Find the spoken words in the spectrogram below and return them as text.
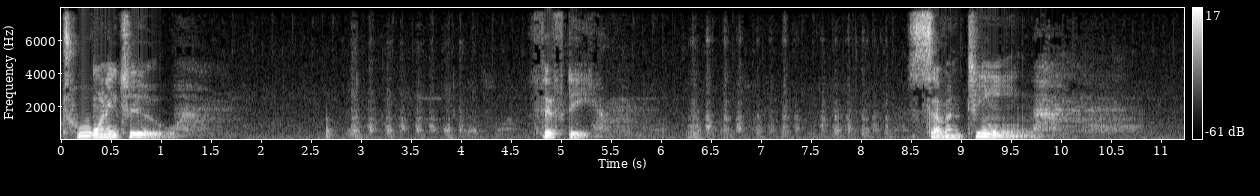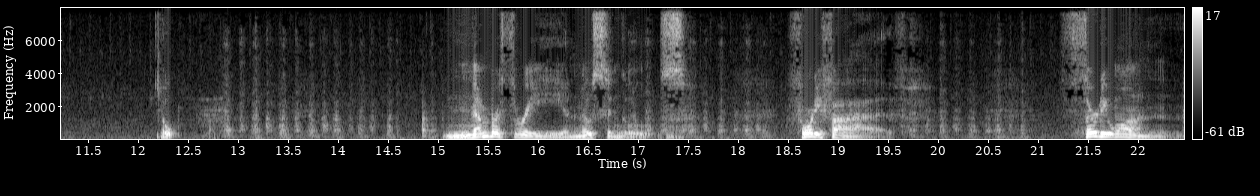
22, 50, 17. Nope. Number three, and no singles. 45. 31.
